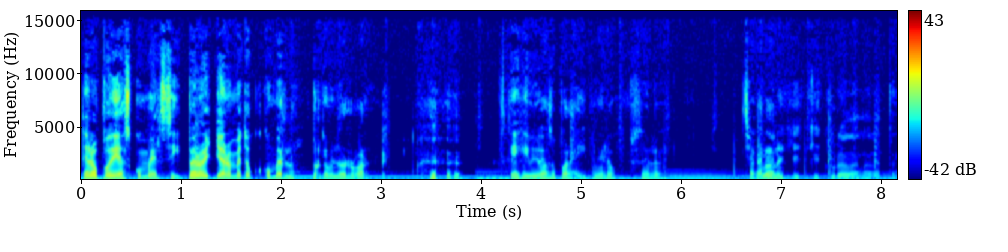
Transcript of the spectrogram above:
Te lo podías comer, sí, pero ya no me tocó comerlo porque me lo robaron. es que dejé mi vaso por ahí, me lo, chacarearon. Órale, qué, qué curada, la neta.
